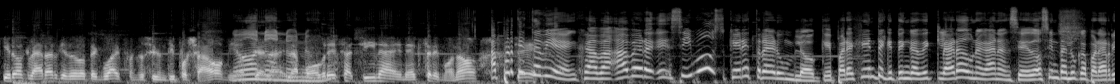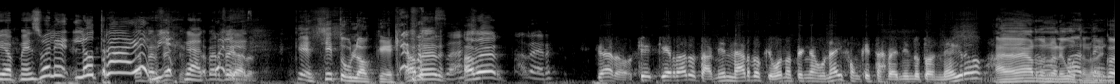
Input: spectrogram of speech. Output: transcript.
Quiero aclarar que yo no tengo iPhone, yo soy un tipo Xiaomi. No, o sea, no, la, no, la no. pobreza china en extremo, ¿no? Aparte Sí. está bien, Java. A ver, eh, si vos querés traer un bloque para gente que tenga declarada una ganancia de 200 lucas para arriba mensuales, lo traes, Está perfecto, vieja. está ¿Cuál perfecto. es? ¿Qué? Si es tu bloque. A ver, pasa? a ver. A ver. Claro, qué, qué raro también, Nardo, que vos no tengas un iPhone que estás vendiendo todo en negro. A Leonardo no, le gusta. ¿no? tengo,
